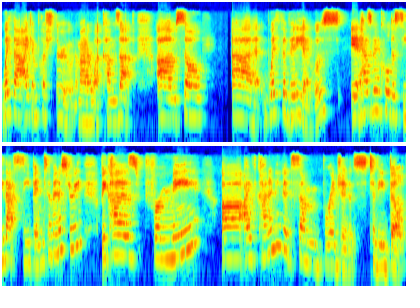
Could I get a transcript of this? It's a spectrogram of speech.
with that I can push through no matter what comes up. Um, so uh, with the videos, it has been cool to see that seep into ministry because for me, uh, I've kind of needed some bridges to be built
